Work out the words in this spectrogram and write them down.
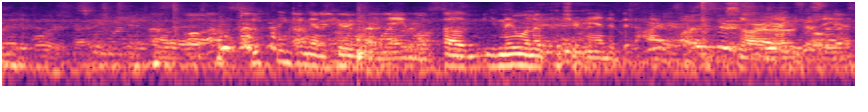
I keep thinking I'm hearing your name. Oh, you may want to put your hand a bit higher. Sorry, I can see it.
